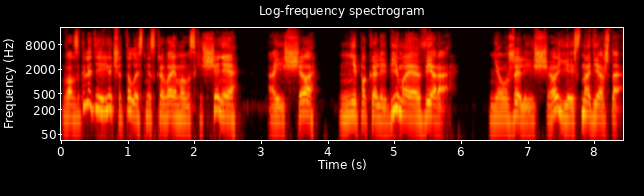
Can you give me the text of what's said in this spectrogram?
во взгляде её читалось нескрываемое восхищение, а ещё непоколебимая вера. Неужели ещё есть надежда?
